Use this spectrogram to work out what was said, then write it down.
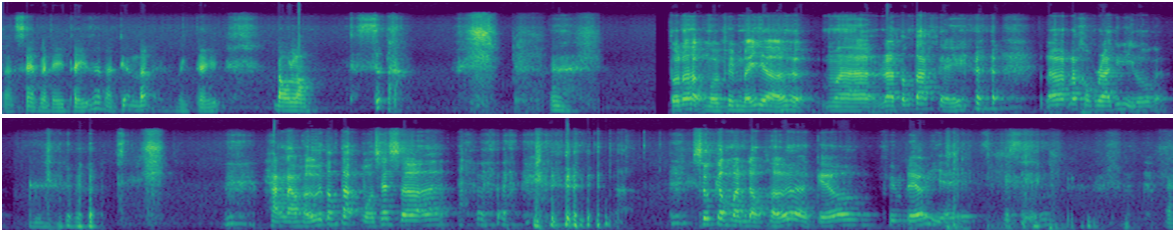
là xem cái đấy thấy rất là tiện lợi. Mình thấy đau lòng thật sự. À. tôi đã học một phim nãy giờ mà ra tóm tắt thì nó nó không ra cái gì luôn á hàng nào thử tóm tắt processor á. Số comment đọc thử là kiểu phim đéo như vậy? À,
